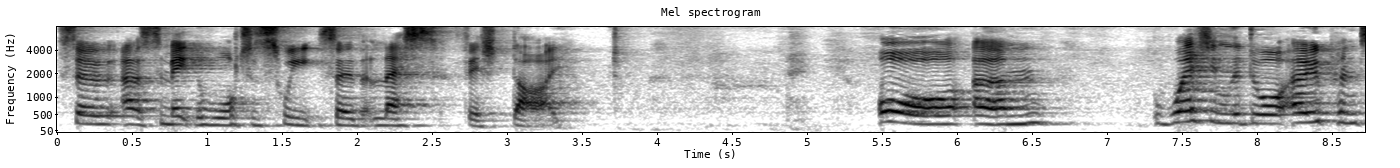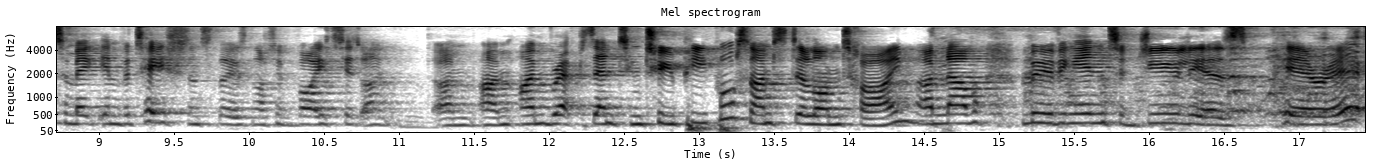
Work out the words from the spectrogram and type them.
so as to make the water sweet so that less fish die. Or um, wedging the door open to make invitations to those not invited. I'm, I'm, I'm, I'm representing two people, so I'm still on time. I'm now moving into Julia's period.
